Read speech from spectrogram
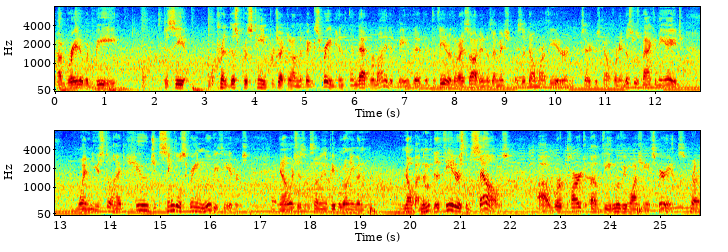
how great it would be to see a print this pristine projected on the big screen. And, and that reminded me that the theater that I saw it in, as I mentioned, was the Del Mar Theater in Santa Cruz, California. And this was back in the age when you still had huge single screen movie theaters, you know, which is something that people don't even know about. And the, the theaters themselves uh, were part of the movie watching experience Right.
